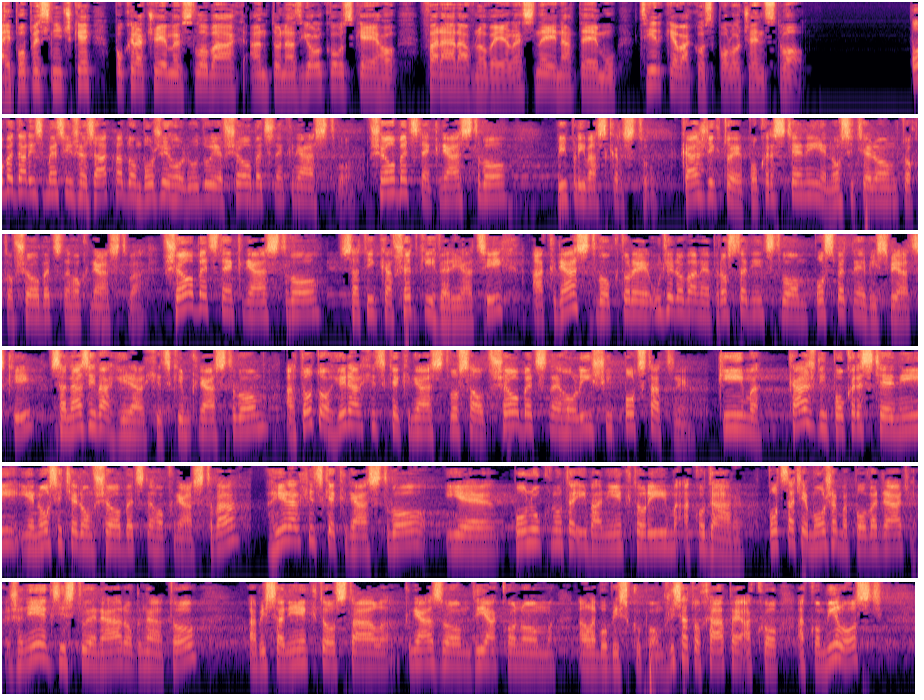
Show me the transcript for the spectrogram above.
Aj po pesničke pokračujeme v slovách Antona Zjolkovského, farára v Novej Lesnej na tému Církev ako spoločenstvo. Povedali sme si, že základom Božieho ľudu je všeobecné kňazstvo. Všeobecné kňazstvo vyplýva z krstu. Každý, kto je pokrstený, je nositeľom tohto všeobecného kňastva. Všeobecné kňastvo sa týka všetkých veriacich a kňastvo, ktoré je udelované prostredníctvom posvetnej vysviacky, sa nazýva hierarchickým kňastvom a toto hierarchické kňastvo sa od všeobecného líši podstatne. Kým každý pokrstený je nositeľom všeobecného kňastva, hierarchické kňastvo je ponúknuté iba niektorým ako dar podstate môžeme povedať, že neexistuje nárok na to, aby sa niekto stal kňazom, diakonom alebo biskupom. Vždy sa to chápe ako, ako milosť,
